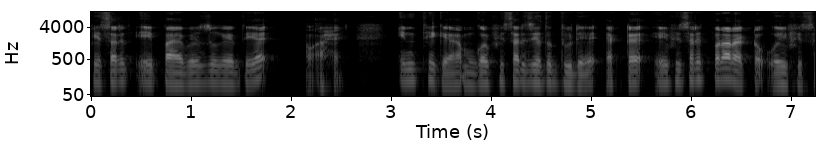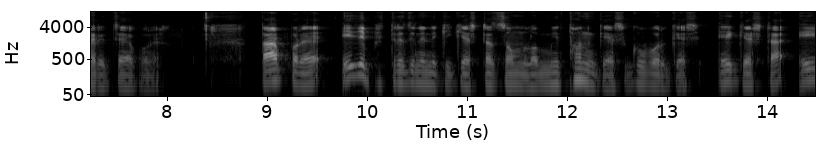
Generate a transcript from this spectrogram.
ফিশারিত এই পাইপের যোগে দিয়ে আহে। ইন থেকে আমগর ফিশারি যেহেতু দুইটে, একটা এই ফিশারিত পরে আর একটা ওই ফিশারির যায় পড়ে তারপরে এই যে ভিতরে যিনি নাকি গ্যাসটা জমলো, মিথন গ্যাস, গোবর গ্যাস, এই গ্যাসটা এই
